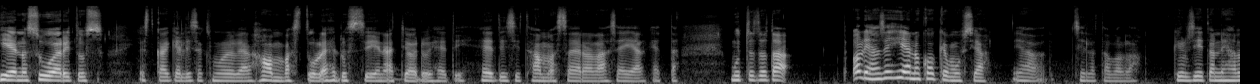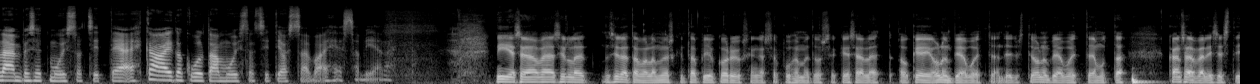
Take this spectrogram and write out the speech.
hieno suoritus. Ja sitten kaiken lisäksi mulla oli vielä hammastulehdus siinä, että jouduin heti, heti sitten hammassairaalaan sen jälkeen. Että, mutta tota, olihan se hieno kokemus ja, ja sillä tavalla kyllä siitä on ihan lämpöiset muistot sitten ja ehkä aika kultaa muistot sitten jossain vaiheessa vielä. Niin ja se on vähän sillä, sillä tavalla myöskin Tapio Korjuksen kanssa puhumme tuossa kesällä, että okei, olympiavoittaja on tietysti olympiavoittaja, mutta kansainvälisesti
